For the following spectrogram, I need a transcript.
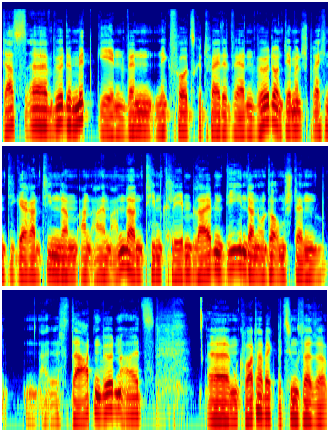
das äh, würde mitgehen, wenn Nick Foles getradet werden würde und dementsprechend die Garantien dann an einem anderen Team kleben bleiben, die ihn dann unter Umständen starten würden als ähm, Quarterback, beziehungsweise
